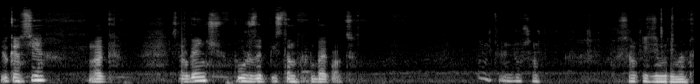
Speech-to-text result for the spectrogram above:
You can see, like Sergench push the piston backwards. And we do some, some easy movement.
